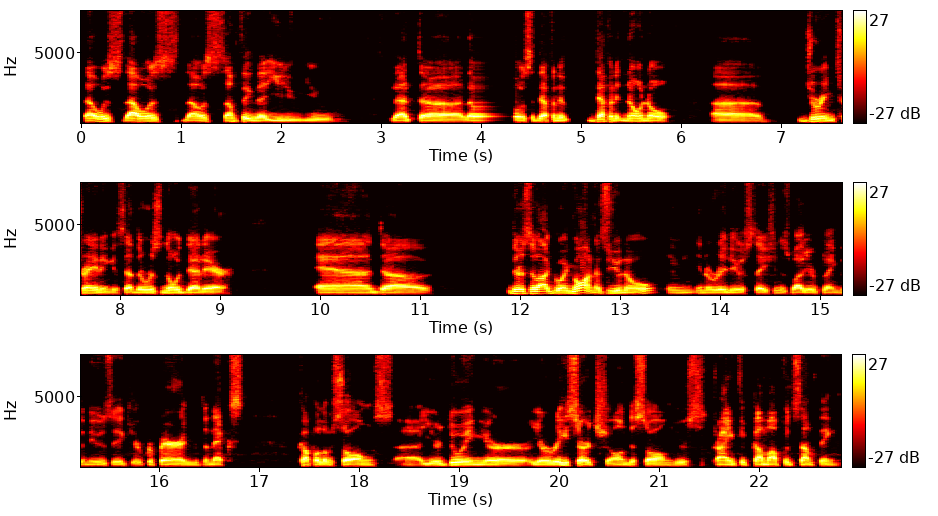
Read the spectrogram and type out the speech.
That was that was that was something that you you that uh, that was a definite definite no no uh, during training. Is that there was no dead air, and uh, there's a lot going on, as you know, in, in a radio station. As while you're playing the music, you're preparing the next couple of songs. Uh, you're doing your your research on the song. You're trying to come up with something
